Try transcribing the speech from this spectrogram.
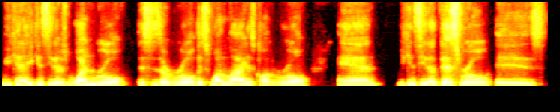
we can you can see there's one rule. This is a rule. This one line is called rule. And you can see that this rule is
